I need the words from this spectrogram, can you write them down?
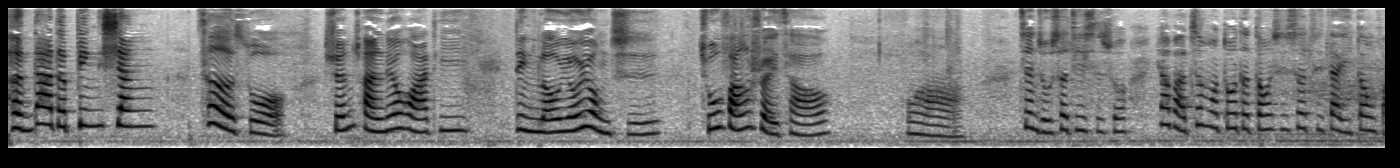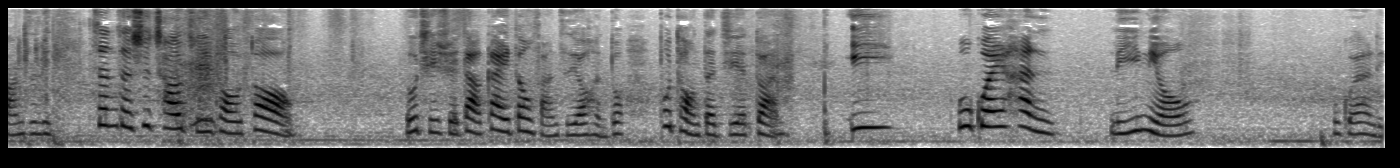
很大的冰箱，厕所，旋转溜滑梯。顶楼游泳池，厨房水槽，哇！建筑设计师说要把这么多的东西设计在一栋房子里，真的是超级头痛。卢奇学到盖一栋房子有很多不同的阶段：一、乌龟和犁牛，乌龟和犁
